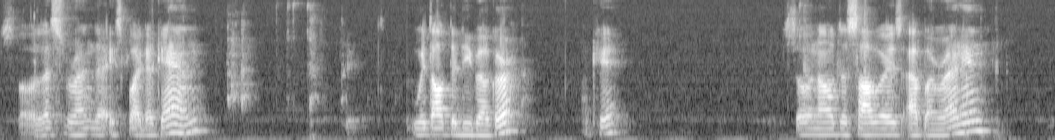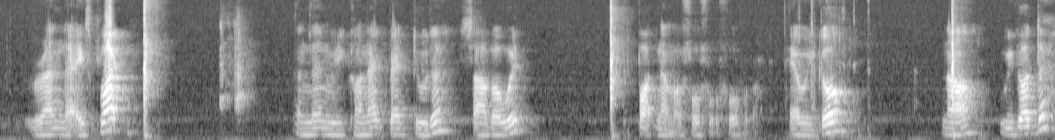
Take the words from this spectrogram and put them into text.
So let's run the exploit again without the debugger. Okay. So now the server is up and running. Run the exploit. And then we connect back to the server with port number 4444 here we go. Now we got the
